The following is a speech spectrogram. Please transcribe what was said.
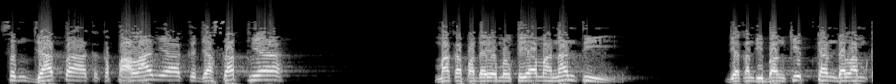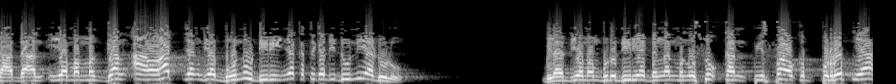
senjata ke kepalanya, ke jasadnya, maka pada yaumul qiyamah nanti dia akan dibangkitkan dalam keadaan ia memegang alat yang dia bunuh dirinya ketika di dunia dulu. Bila dia membunuh dirinya dengan menusukkan pisau ke perutnya,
